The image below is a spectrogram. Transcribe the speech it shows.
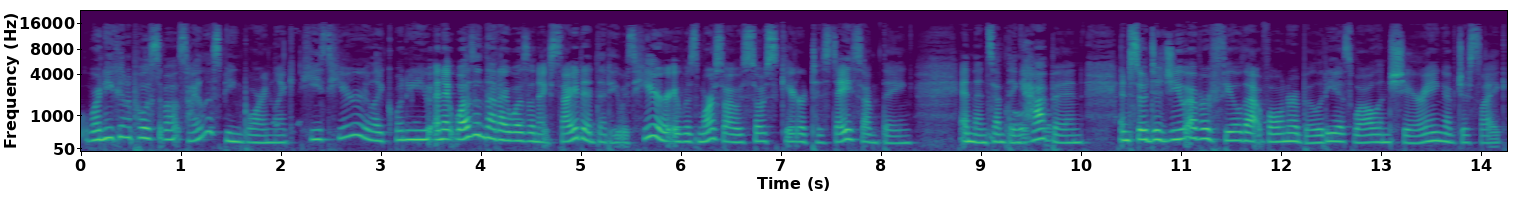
when are you going to post about Silas being born? Like, he's here. Like, when are you? And it wasn't that I wasn't excited that he was here. It was more so I was so scared to say something and then something happened. And so, did you ever feel that vulnerability as well in sharing of just like,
